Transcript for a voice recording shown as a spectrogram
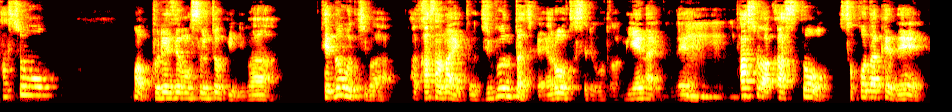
多少、まあ、プレゼンをするときには、手の内は明かさないと自分たちがやろうとしてることが見えないので、うん。うんうん、多少明かすと、そこだけで、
